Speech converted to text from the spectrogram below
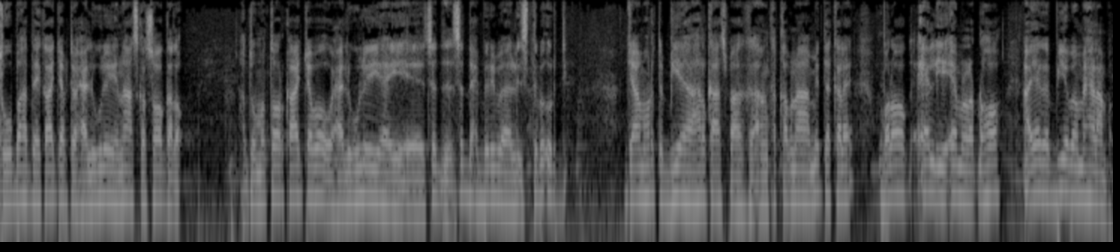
tuuba hadday kaa jabta waxaa lagu leeyahay naaska soo gado hadduu motoor kaa jabo waxaa lagu leeyahay saddex beri isdaba ordi. Jaam horta biyaha halkaas baa aan ka qabnaa. Midda kale baloog l e m la dhaho ayaga biyaba ma helaanba.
